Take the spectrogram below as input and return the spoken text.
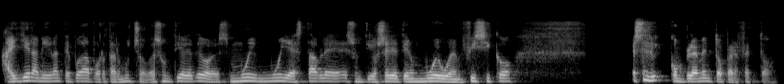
Ahí Jeremy Grant te puede aportar mucho. Es un tío, digo, es muy, muy estable, es un tío serio, tiene un muy buen físico. Es el complemento perfecto.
